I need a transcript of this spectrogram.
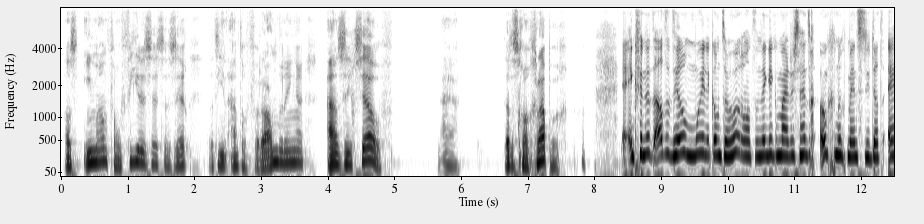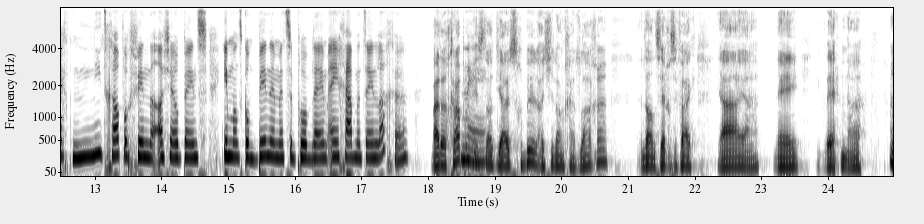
als iemand van 64 zegt dat hij een aantal veranderingen aan zichzelf. Nou ja, dat is gewoon grappig. Ja, ik vind het altijd heel moeilijk om te horen. Want dan denk ik, maar er zijn toch ook genoeg mensen die dat echt niet grappig vinden. als je opeens iemand komt binnen met zijn probleem en je gaat meteen lachen. Maar het grappige Nee. is dat juist gebeurt als je dan gaat lachen. En dan zeggen ze vaak, ja, ja, nee, ik weet, nou,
